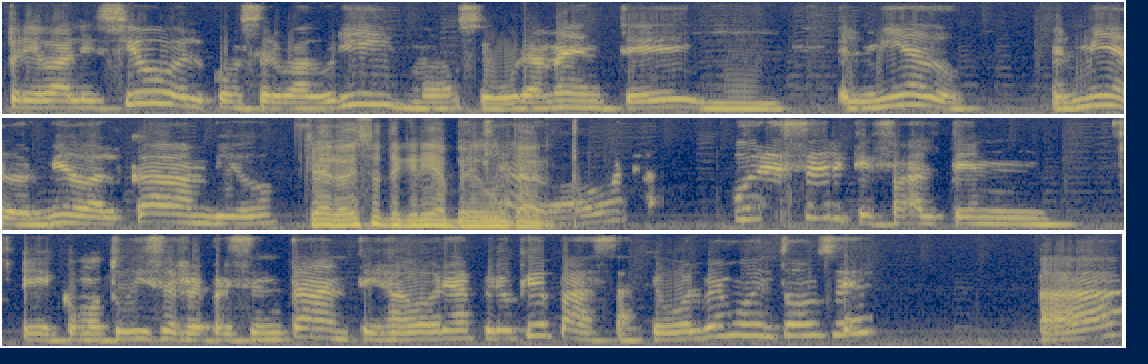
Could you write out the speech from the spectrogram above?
prevaleció el conservadurismo seguramente y el miedo, el miedo, el miedo al cambio. Claro, eso te quería preguntar. puede ser que falten, eh, como tú dices, representantes ahora, pero ¿qué pasa? Que volvemos entonces a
